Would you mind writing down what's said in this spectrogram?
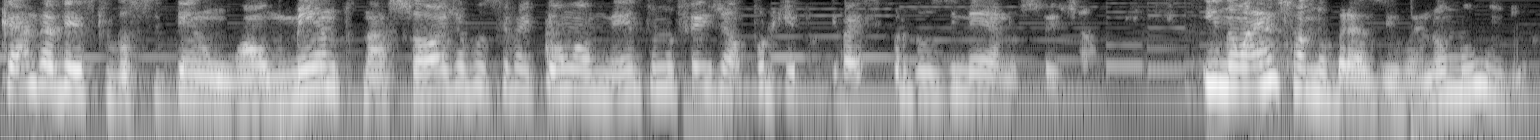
cada vez que você tem um aumento na soja, você vai ter um aumento no feijão. Por quê? Porque vai se produzir menos feijão. E não é só no Brasil, é no mundo.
